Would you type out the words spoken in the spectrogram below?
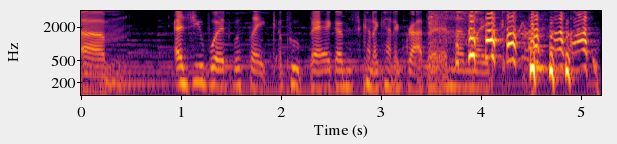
um as you would with like a poop bag, I'm just gonna kinda grab it and then like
